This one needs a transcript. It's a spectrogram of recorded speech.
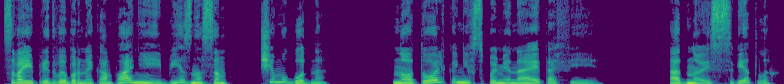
своей предвыборной кампанией, бизнесом, чем угодно. Но только не вспоминает о фее. Одной из светлых,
